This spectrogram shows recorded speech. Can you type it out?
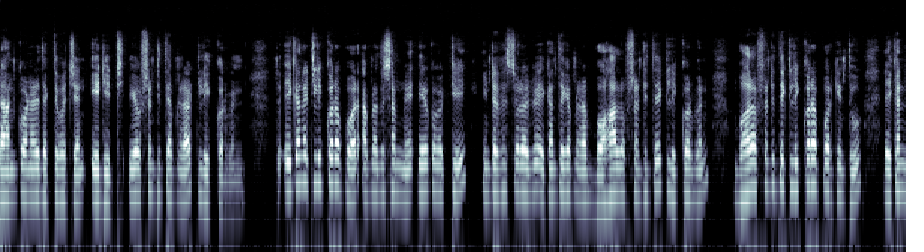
ডান কর্নারে দেখতে পাচ্ছেন এডিট এই অপশনটিতে আপনারা ক্লিক করবেন। তো এখানে ক্লিক করার পর আপনাদের সামনে এরকম একটি ইন্টারফেস চলে আসবে। এখান থেকে আপনারা বহাল অপশনটিতে ক্লিক করবেন। বহাল অপশনটিতে ক্লিক করার পর কিন্তু এখানে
